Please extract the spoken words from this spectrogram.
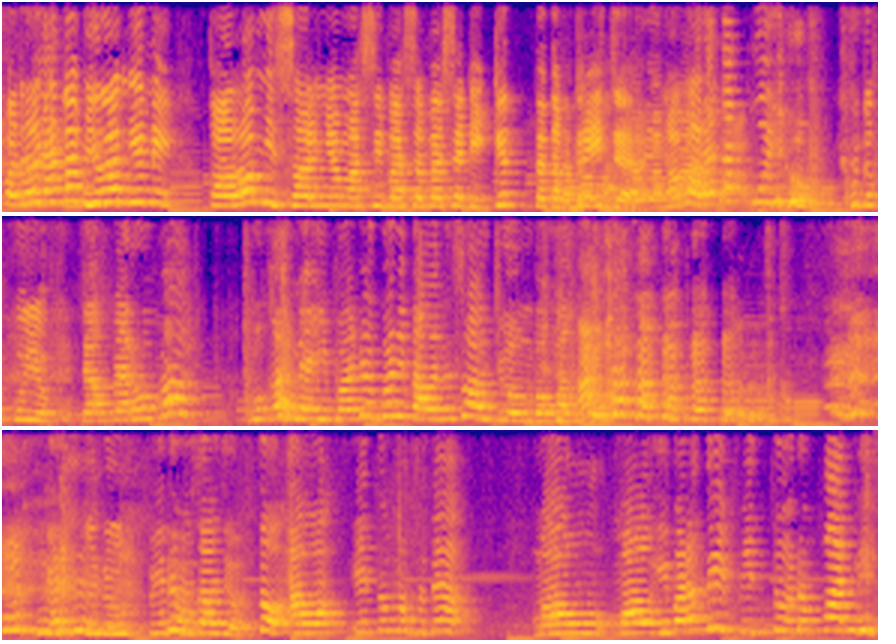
Padahal kita bilang gini, kalau misalnya masih basa-basa dikit, tetap gereja. Nggak apa-apa. kuyup Tetap kuyup. nyampe rumah bukannya ibadah gue ditawarin soju sama bapak gue Aduh. minum soju tuh awak itu maksudnya mau mau ibarat nih pintu depan nih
